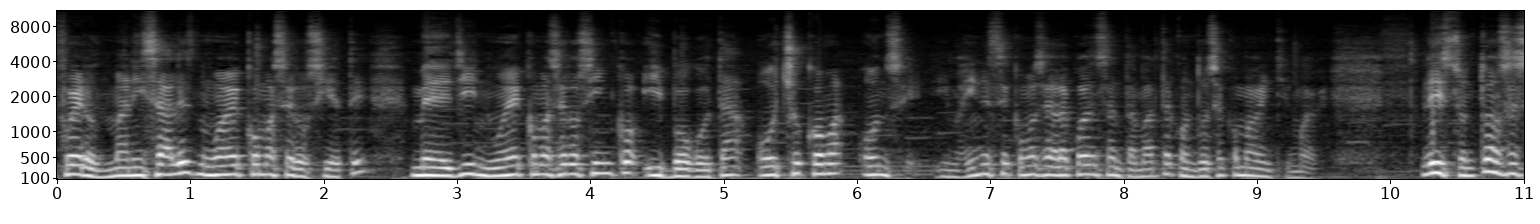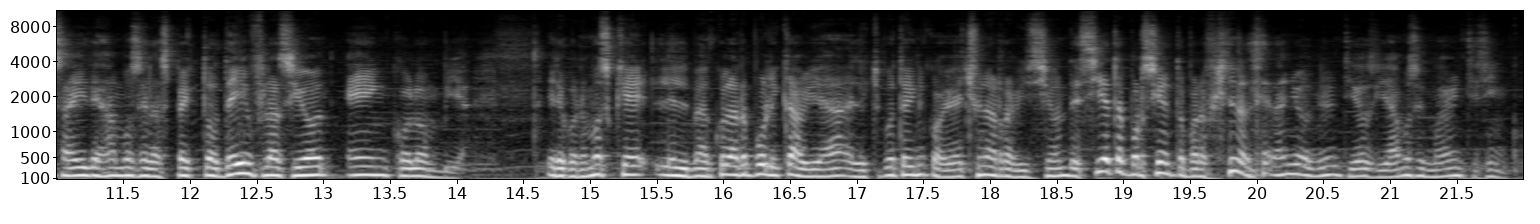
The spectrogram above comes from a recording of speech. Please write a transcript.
fueron Manizales 9,07, Medellín 9,05 y Bogotá 8,11. Imagínense cómo se da la cosa en Santa Marta con 12,29. Listo, entonces ahí dejamos el aspecto de inflación en Colombia. Y recordemos que el Banco de la República había, el equipo técnico había hecho una revisión de 7% para final del año 2022 y vamos en 9.25.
